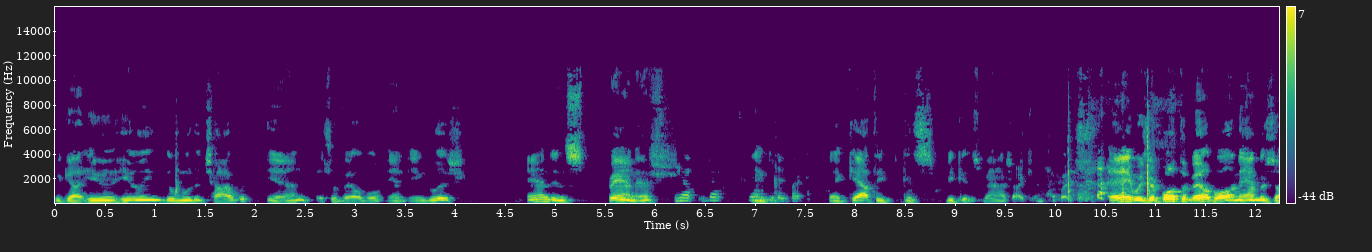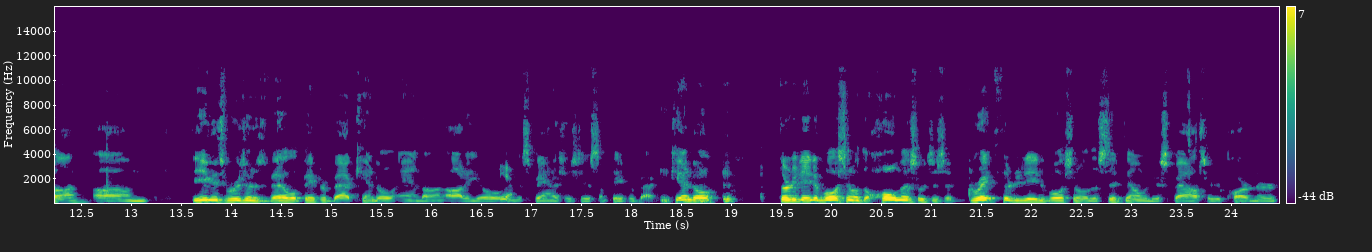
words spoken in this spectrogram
We got Healing, Healing the Wounded Child Within. It's available in English and in Spanish. Nope, nope. And, and Kathy can speak in Spanish. I can. But anyways, they're both available on Amazon. Um, the English version is available paperback, Kindle, and on audio. Yeah. And the Spanish is just on paperback and Kindle. 30 day devotional to wholeness, which is a great 30 day devotional to sit down with your spouse or your partner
